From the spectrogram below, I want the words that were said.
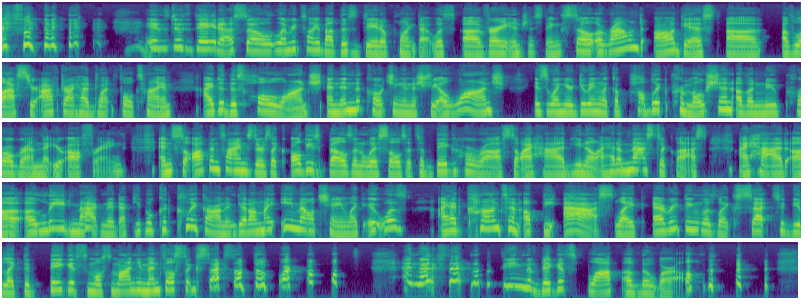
it's just data. So let me tell you about this data point that was uh, very interesting. So around August uh, of last year, after I had went full time, I did this whole launch. And in the coaching industry, a launch is when you're doing like a public promotion of a new program that you're offering. And so oftentimes there's like all these bells and whistles. It's a big hurrah. So I had, you know, I had a masterclass. I had a, a lead magnet that people could click on and get on my email chain. Like it was I had content up the ass. Like everything was like set to be like the biggest, most monumental success of the world. and then being the biggest flop of the world.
